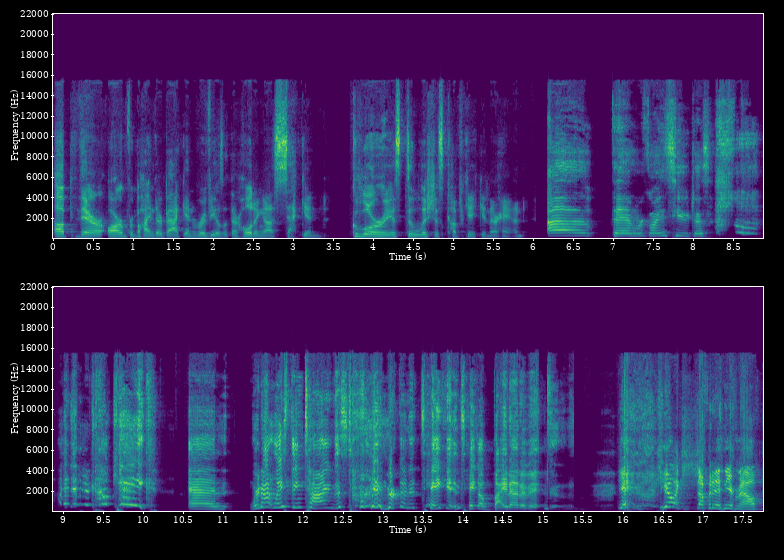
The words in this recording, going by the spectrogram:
up their arm from behind their back and reveals that they're holding a second glorious, delicious cupcake in their hand. Uh, then we're going to just, I did your cupcake! And we're not wasting time this time. We're going to take it and take a bite out of it. in your mouth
